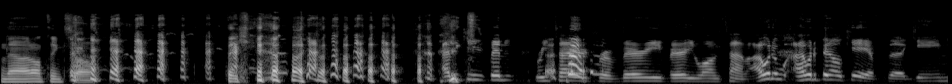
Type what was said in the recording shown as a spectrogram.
No, I don't think so. I think- I think he's been retired for a very, very long time. I would have, I would have been okay if the game,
